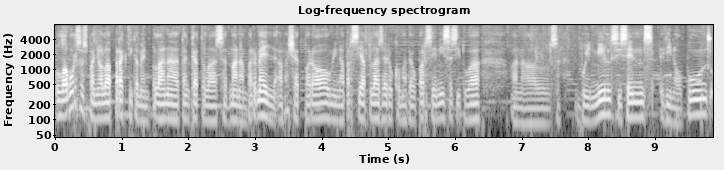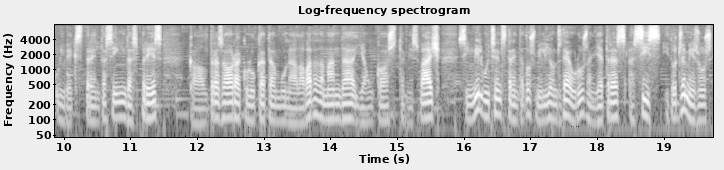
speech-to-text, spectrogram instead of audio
La borsa espanyola pràcticament plana ha tancat la setmana en vermell, ha baixat però un inapreciable 0,10% i se situa en els 8.619 punts, un IBEX 35, després que el Tresor ha col·locat amb una elevada demanda i a un cost més baix 5.832 milions d'euros en lletres a 6 i 12 mesos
